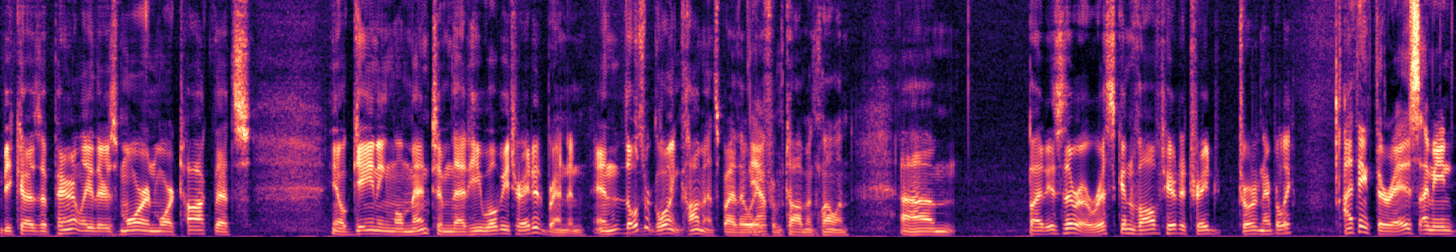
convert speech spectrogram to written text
because apparently there's more and more talk that's you know, gaining momentum that he will be traded, Brendan. And those are glowing comments, by the way, yeah. from Todd McLellan. Um, but is there a risk involved here to trade Jordan Eberle? I think there is. I mean,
